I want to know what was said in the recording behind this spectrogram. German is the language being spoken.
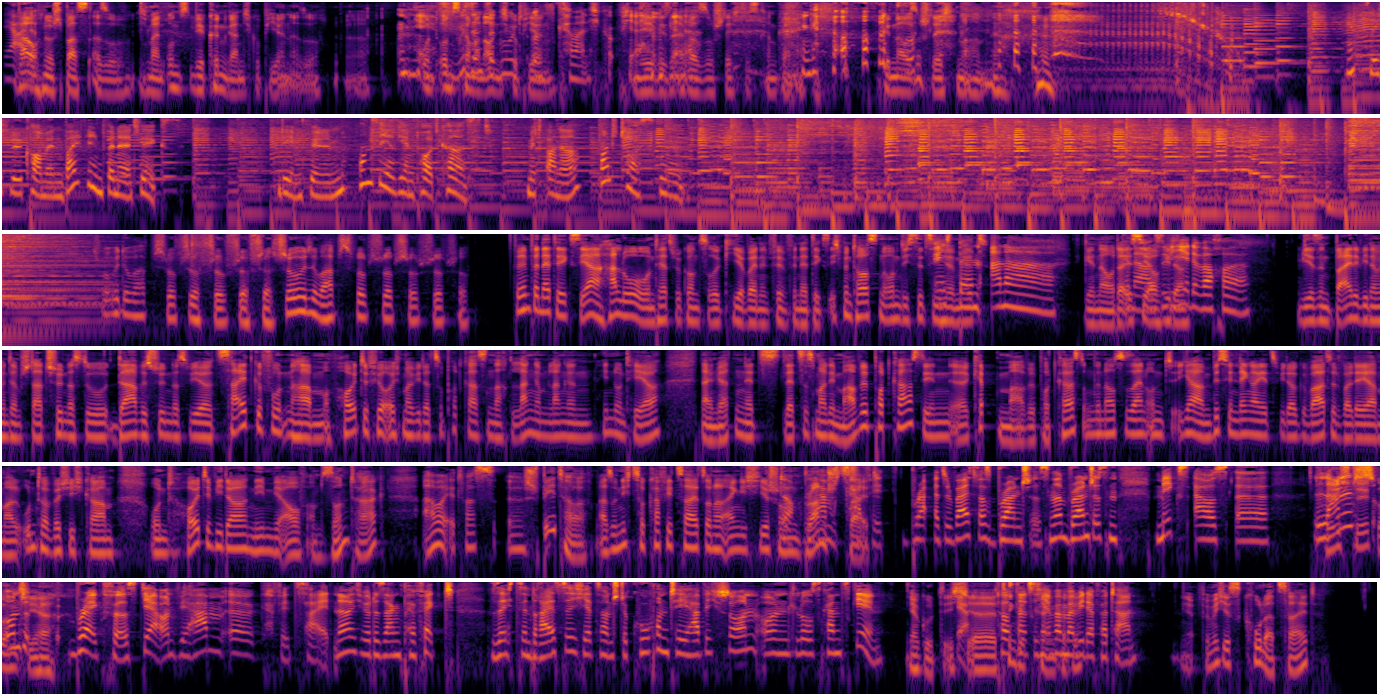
Ja, War auch nur Spaß. Also ich meine, uns, wir können gar nicht kopieren. Also äh, Nee, und uns kann man auch so nicht gut, kopieren. Uns kann man nicht kopieren. Nee, wir sind genau. einfach so schlecht, das kann keiner Genau. genauso schlecht machen. Ja. Herzlich willkommen bei Filmfanatics, dem Film- und Serienpodcast mit Anna und Thorsten. Schwubbdiwupp, schwupp, schwupp, schwupp, schwupp, schwupp, schwupp, schwupp, schwupp, schwupp, schwupp. Filmfanatics, ja, hallo und herzlich willkommen zurück hier bei den Filmfanatics. Ich bin Thorsten und ich sitze hier Ich bin mit, Anna. genau, da ist sie Genau, auch so wie wieder. jede Woche. Wir sind beide wieder mit am Start. Schön, dass du da bist. Schön, dass wir Zeit gefunden haben, heute für euch mal wieder zu podcasten nach langem, langem Hin und Her. Nein, wir hatten jetzt letztes Mal den Marvel-Podcast, den äh, Captain Marvel-Podcast, um genau zu sein. Und ja, ein bisschen länger jetzt wieder gewartet, weil der ja mal unterwöchig kam. Und heute wieder nehmen wir auf am Sonntag, aber etwas äh, später. Also nicht zur Kaffeezeit, sondern eigentlich hier schon Brunchzeit. Also du weißt, was Brunch ist, ne? Brunch ist ein Mix aus äh, Lunch und, und, ja. Breakfast. Ja, und wir haben äh, Kaffeezeit, ne? Ich würde sagen, perfekt. 16.30 jetzt noch ein Stück Kuchen, Tee habe ich schon und los kann's gehen. Ja gut, ich Ja, äh, Thorsten trinke hat sich einfach Kaffee. mal wieder vertan. Ja, für mich ist Cola-Zeit.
